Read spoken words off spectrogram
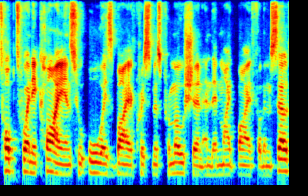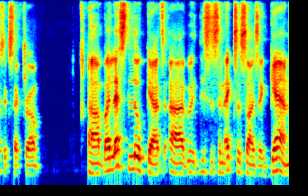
top 20 clients who always buy a christmas promotion and they might buy it for themselves etc uh, but let's look at uh, this is an exercise again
